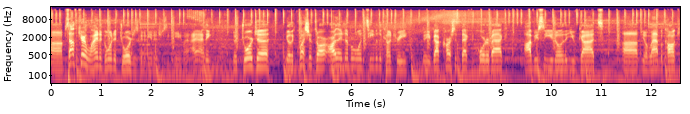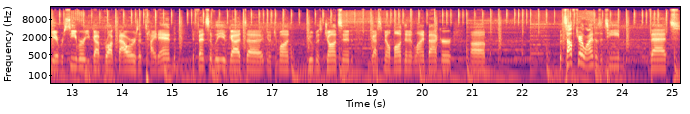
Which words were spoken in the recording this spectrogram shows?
Um, South Carolina going to Georgia is going to be an interesting game. I, I think you know, Georgia. You know, the questions are: Are they number one team in the country? You know, you've got Carson Beck, the quarterback. Obviously, you know that you've got uh, you know Ladd McConkey at receiver. You've got Brock Bowers at tight end. Defensively, you've got uh, you know Jamon Dumas Johnson You've got Smael Mondon at linebacker. Um, but South Carolina is a team that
